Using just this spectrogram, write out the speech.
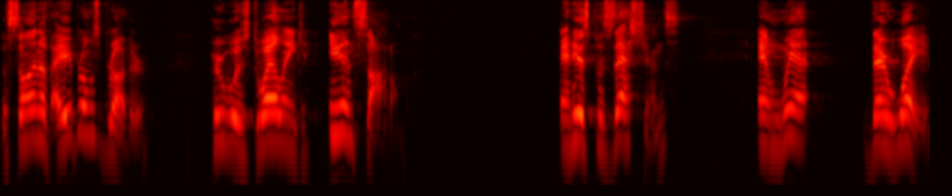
the son of Abram's brother, who was dwelling in Sodom, and his possessions, and went their way.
